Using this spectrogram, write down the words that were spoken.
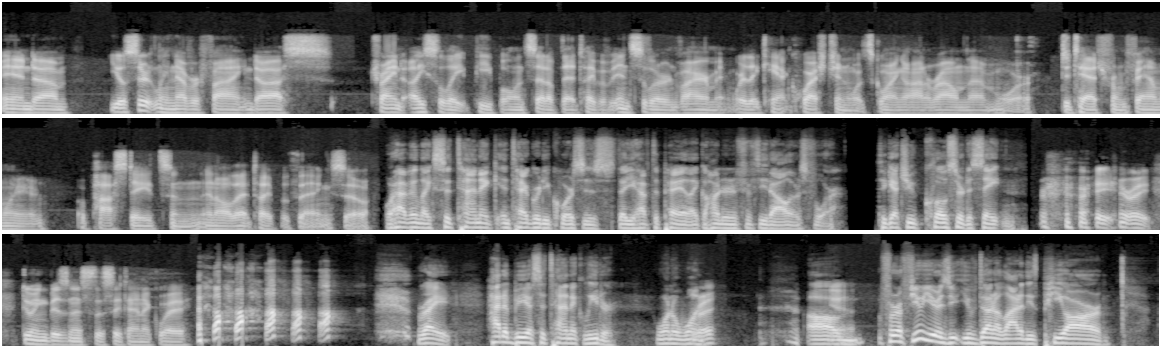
And um, you'll certainly never find us trying to isolate people and set up that type of insular environment where they can't question what's going on around them or detach from family and apostates and, and all that type of thing. So we're having like satanic integrity courses that you have to pay like $150 for to get you closer to Satan. right, right. Doing business the satanic way. right. How to be a satanic leader 101. Right. Um, yeah. For a few years, you've done a lot of these PR,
